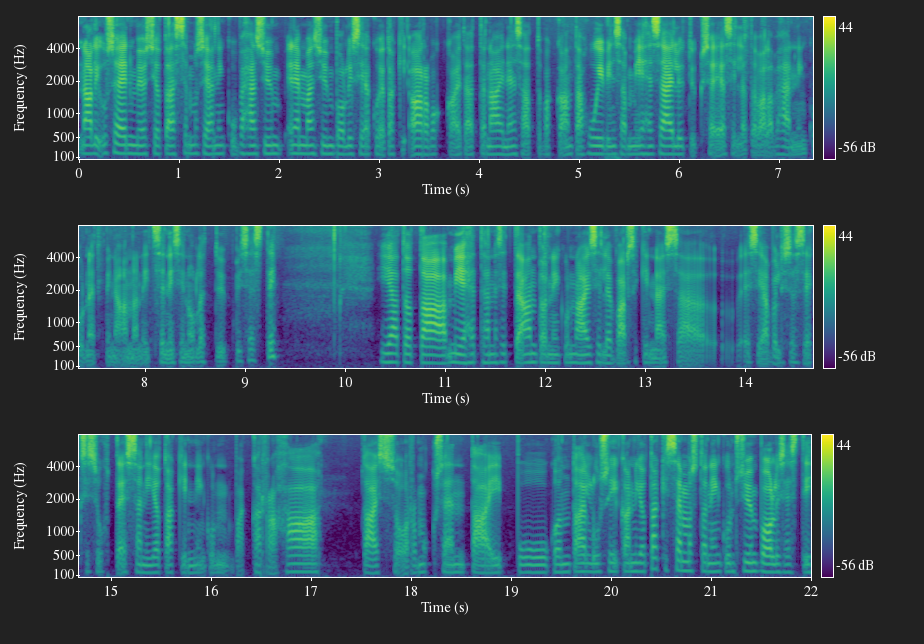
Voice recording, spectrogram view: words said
nämä oli usein myös jotain semmoisia niin kuin vähän sym- enemmän symbolisia kuin jotakin arvokkaita, että nainen saattoi vaikka antaa huivinsa miehen säilytykseen ja sillä tavalla vähän niin kuin, että minä annan itseni sinulle tyyppisesti. Ja tota, miehethän sitten antoi niin kuin naisille varsinkin näissä esiaviollisissa seksisuhteissa niin jotakin niin kuin vaikka rahaa tai sormuksen tai puukon tai lusikan, jotakin semmoista niin kuin symbolisesti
